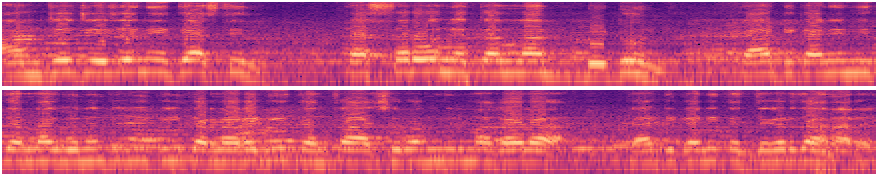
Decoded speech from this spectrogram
आमचे जे जे नेते असतील त्या सर्व नेत्यांना भेटून त्या ठिकाणी मी त्यांना विनंती देखील करणार आहे की त्यांचा आशीर्वाद मी मागायला त्या ठिकाणी त्यांच्याकडे जाणार आहे.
